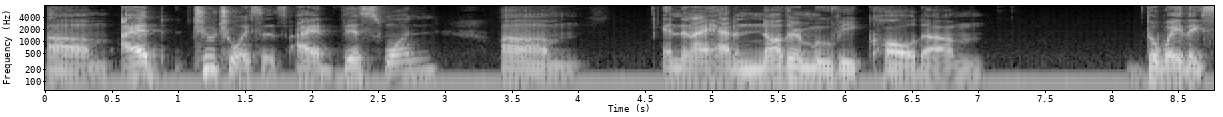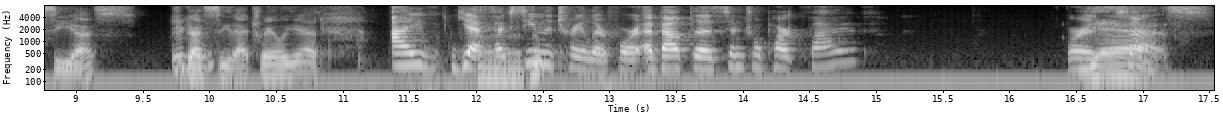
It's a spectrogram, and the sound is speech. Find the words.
Um, I had two choices. I had this one, um, and then I had another movie called um, "The Way They See Us." Did you guys see that trailer yet? I've yes, I've Uh, seen nope. the trailer for it about the Central Park Five. Or yes. some- yes.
